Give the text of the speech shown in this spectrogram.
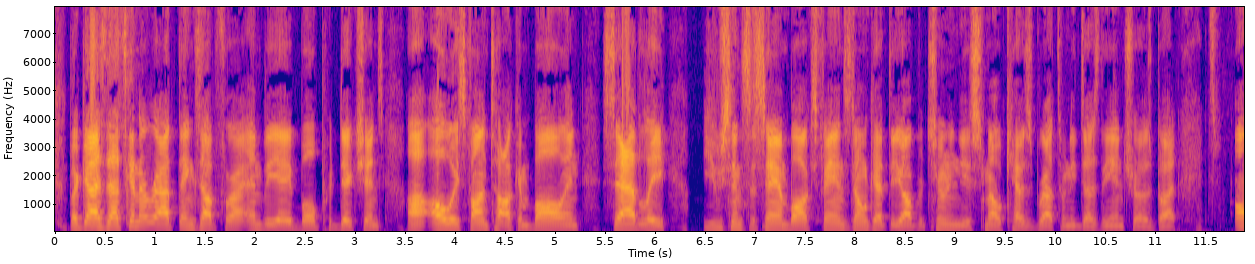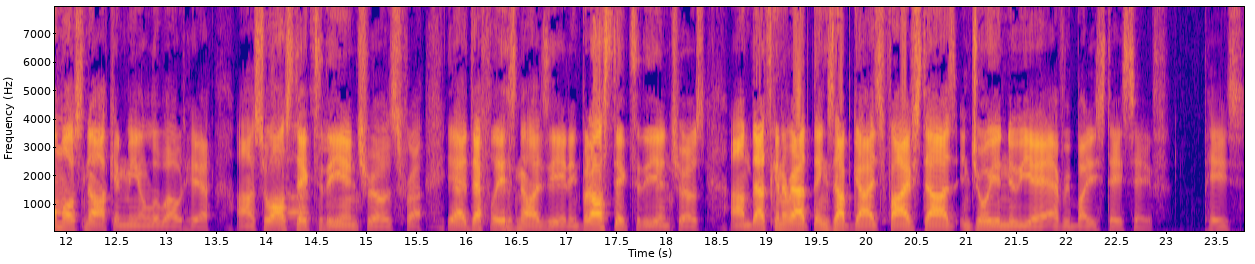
but guys, that's gonna wrap things up for our NBA bowl predictions. Uh, always fun talking ball, and sadly, you since the sandbox fans don't get the opportunity to smell Kev's breath when he does the intros, but it's almost knocking me and Lou out here. Uh, so I'll stick to the intros. For yeah, it definitely is nauseating, but I'll stick to the intros. Um, that's gonna wrap things up, guys. Five stars. Enjoy your new year. Everybody, stay safe. Peace.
